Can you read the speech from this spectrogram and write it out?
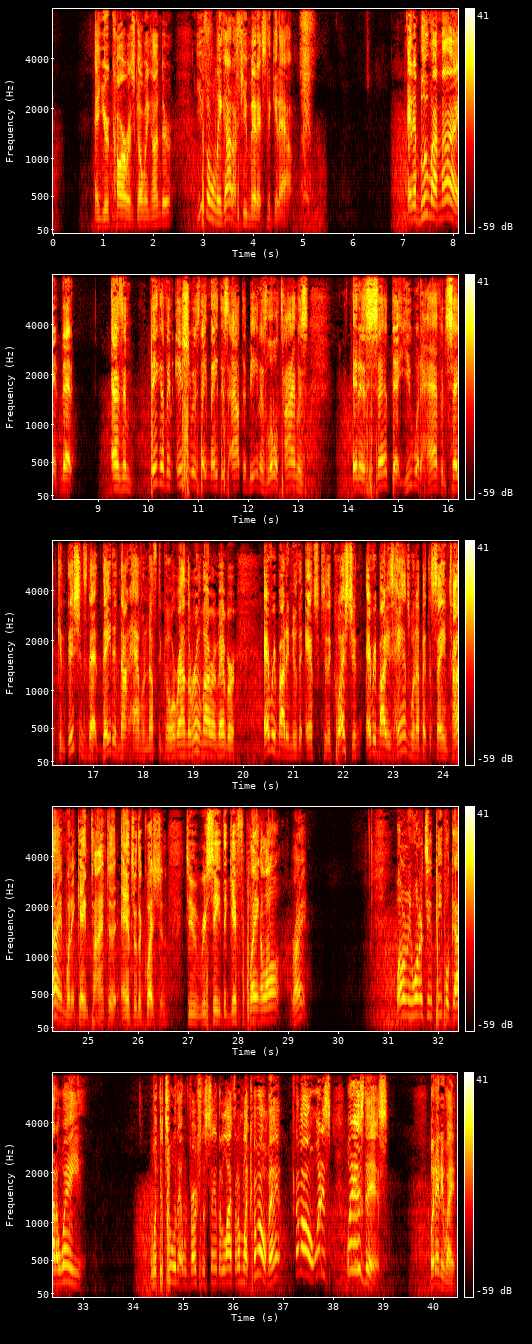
and your car is going under, you've only got a few minutes to get out. And it blew my mind that as big of an issue as they made this out to be in as little time as it is said that you would have in said conditions that they did not have enough to go around the room. I remember everybody knew the answer to the question. Everybody's hands went up at the same time when it came time to answer the question to receive the gift for playing along, right? Well, only one or two people got away with the tool that would virtually save their life. And I'm like, come on, man. Come on. What is what is this? But anyway,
